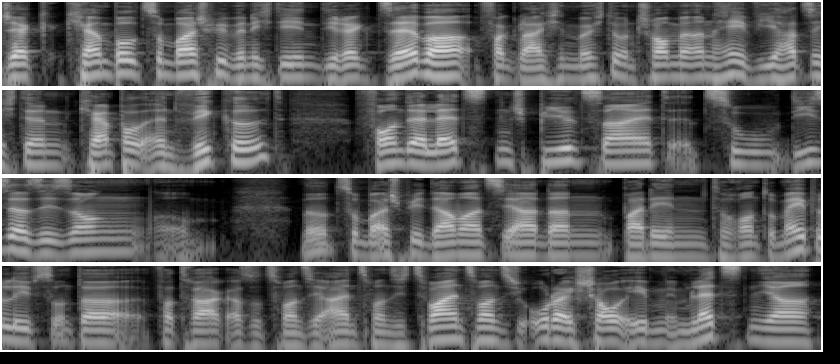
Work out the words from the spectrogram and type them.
Jack Campbell zum Beispiel, wenn ich den direkt selber vergleichen möchte und schaue mir an, hey, wie hat sich denn Campbell entwickelt von der letzten Spielzeit zu dieser Saison? Ähm, ne, zum Beispiel damals ja dann bei den Toronto Maple Leafs unter Vertrag, also 2021, 2022. Oder ich schaue eben im letzten Jahr,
